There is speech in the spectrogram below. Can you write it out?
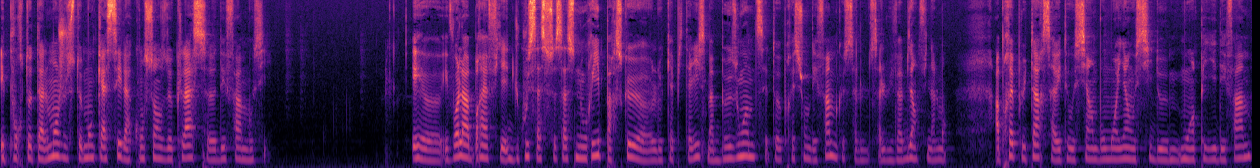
Et pour totalement justement casser la conscience de classe euh, des femmes aussi. Et, euh, voilà, bref, du coup ça, ça, se nourrit parce que le capitalisme a besoin de cette oppression des femmes, que ça, ça lui va bien finalement. Après, plus tard, ça a été aussi un bon moyen aussi de moins payer des femmes.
